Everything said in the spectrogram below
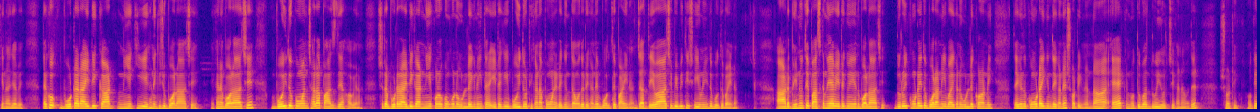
কেনা যাবে। দেখো, ভোটার আইডি কার্ড নিয়ে কি এখানে কিছু বলা আছে? এখানে বলা আছে, বৈধ প্রমাণ ছাড়া পাস দেওয়া হবে না। সেটা ভোটার আইডি কার্ড নিয়ে কোনো রকম কোনো উল্লেখ নেই, তাই এটা কি বৈধ ঠিকানা প্রমাণ? এটা কিন্তু আমাদের এখানে বলতে পারি না। যা দেওয়া আছে বিবৃতি, সেই অনুযায়ী বলতে পারি না। আর ভেনুতে পাস কেনা যাবে এটা কিন্তু এখানে বলা আছে। দুটোই কোনোটাই তো বলা নেই বা এখানে উল্লেখ করা নেই। তাই কিন্তু কোনোটাই কিন্তু এখানে সঠিক না। না এক, নতুবা দুই হচ্ছে এখানে আমাদের সঠিক, ওকে?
